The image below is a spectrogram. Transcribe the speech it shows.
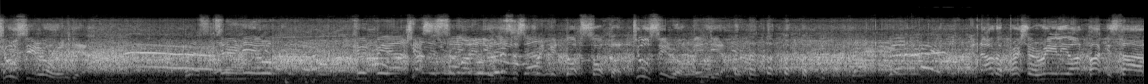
2 0 India. That's 2 0. Could be a Just to remind you, this is cricket, not soccer. 2 0 India. and now the pressure really on Pakistan.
